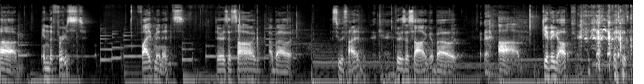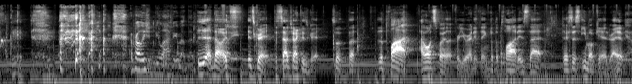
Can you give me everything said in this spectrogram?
um, in the first five minutes, there's a song about suicide. Okay. There's a song about um, giving up. I probably shouldn't be laughing about that. Yeah, no, funny. it's it's great. The soundtrack is great. So the the plot, I won't spoil it for you or anything, but the plot is that there's this emo kid, right? Yeah,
